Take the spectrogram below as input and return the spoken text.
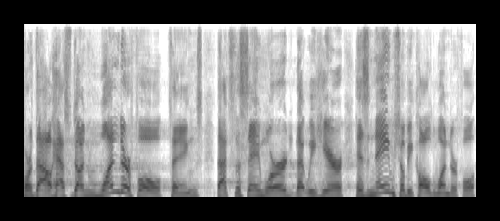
for thou hast done wonderful things. That's the same word that we hear. His name shall be called wonderful.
